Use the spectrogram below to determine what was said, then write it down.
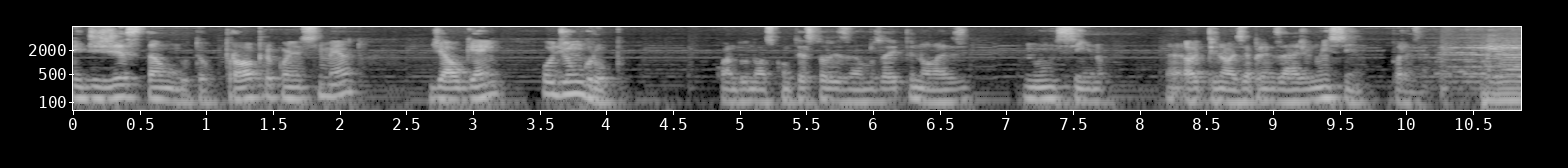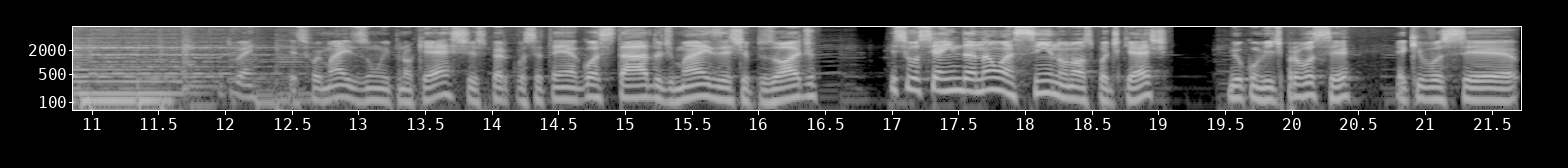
e de gestão do teu próprio conhecimento, de alguém ou de um grupo. Quando nós contextualizamos a hipnose no ensino, a hipnose e aprendizagem no ensino, por exemplo. Muito bem, esse foi mais um Hipnocast. Espero que você tenha gostado de mais este episódio. E se você ainda não assina o nosso podcast, meu convite para você é que você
